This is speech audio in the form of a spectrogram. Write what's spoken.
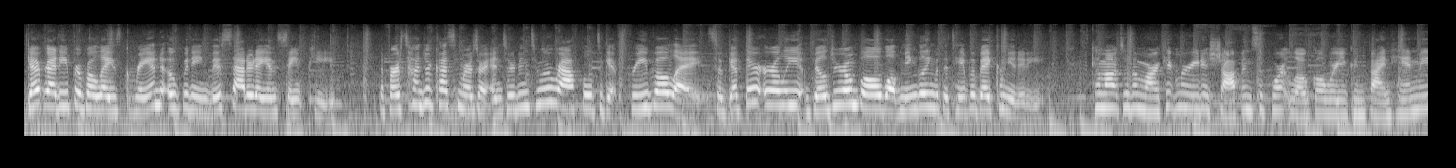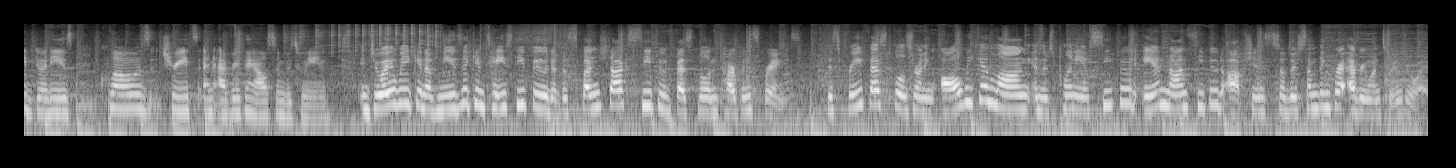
Get ready for Bolay's grand opening this Saturday in St. Pete. The first 100 customers are entered into a raffle to get free Bolay, so get there early, build your own bowl while mingling with the Tampa Bay community. Come out to the Market Marie to shop and support local where you can find handmade goodies, clothes, treats, and everything else in between. Enjoy a weekend of music and tasty food at the Sponge Seafood Festival in Tarpon Springs. This free festival is running all weekend long and there's plenty of seafood and non-seafood options, so there's something for everyone to enjoy.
